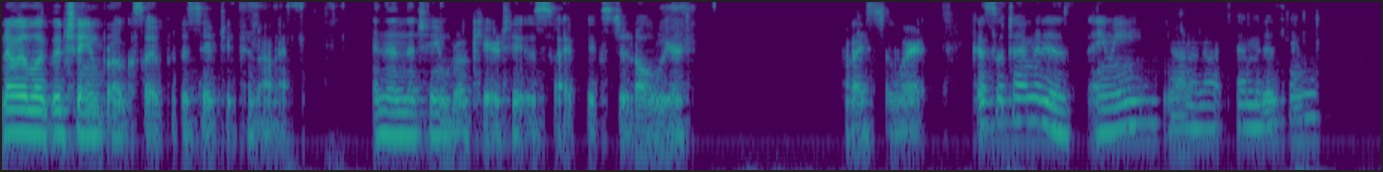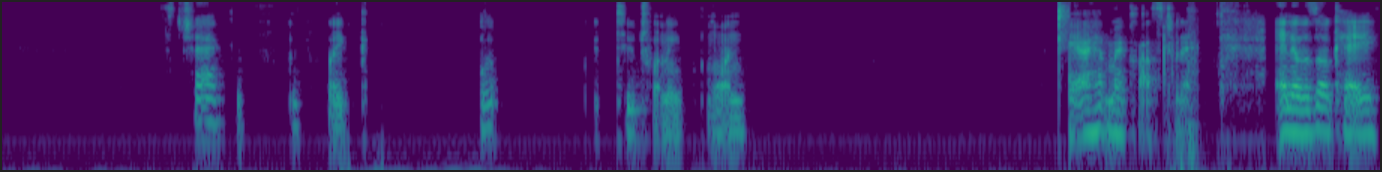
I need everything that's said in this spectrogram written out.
Now look, the chain broke, so I put a safety pin on it. And then the chain broke here too, so I fixed it all weird. But I still wear it. Guess what time it is, Amy? You wanna know what time it is, Amy? Let's check. It's, it's like, 221. I had my class today, and it was okay.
